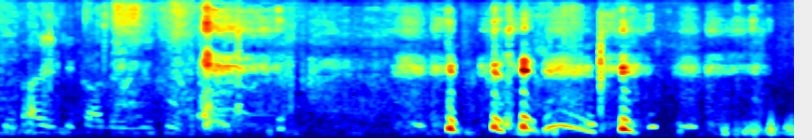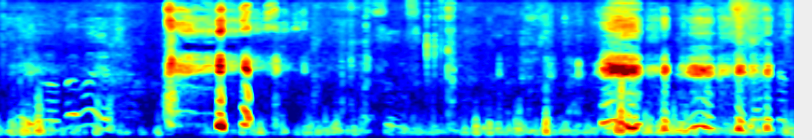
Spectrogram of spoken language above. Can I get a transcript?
Скидаю ті кадри в YouTube. Thank you.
